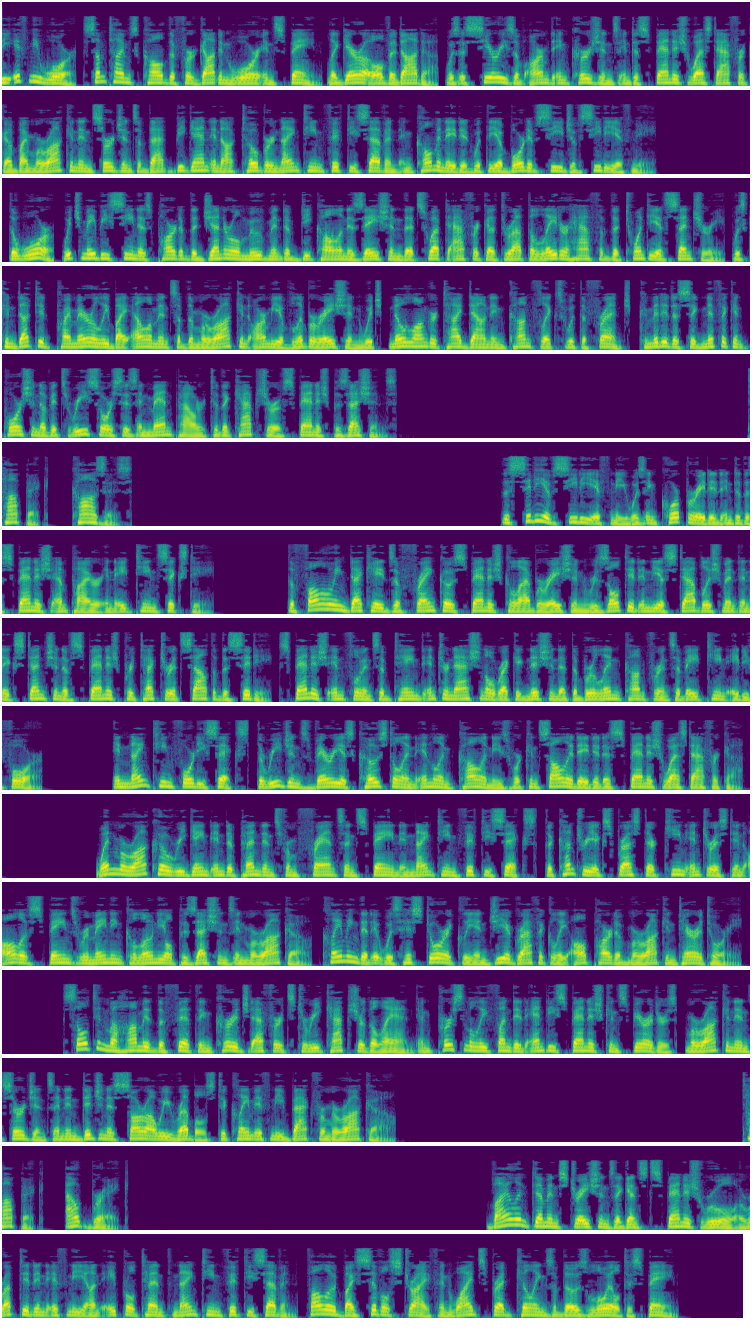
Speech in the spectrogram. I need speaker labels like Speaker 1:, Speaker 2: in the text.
Speaker 1: The Ifni War, sometimes called the Forgotten War in Spain La Guerra Olvidada, was a series of armed incursions into Spanish West Africa by Moroccan insurgents of that began in October 1957 and culminated with the abortive siege of Sidi Ifni. The war, which may be seen as part of the general movement of decolonization that swept Africa throughout the later half of the 20th century, was conducted primarily by elements of the Moroccan Army of Liberation which, no longer tied down in conflicts with the French, committed a significant portion of its resources and manpower to the capture of Spanish possessions. Causes The city of Sidi Ifni was incorporated into the Spanish Empire in 1860. The following decades of Franco-Spanish collaboration resulted in the establishment and extension of Spanish protectorate south of the city. Spanish influence obtained international recognition at the Berlin Conference of 1884. In 1946, the region's various coastal and inland colonies were consolidated as Spanish West Africa. When Morocco regained independence from France and Spain in 1956, the country expressed their keen interest in all of Spain's remaining colonial possessions in Morocco, claiming that it was historically and geographically all part of Moroccan territory. Sultan Muhammad V encouraged efforts to recapture the land and personally funded anti-Spanish conspirators, Moroccan insurgents and indigenous Sahrawi rebels to claim Ifni back for Morocco. Outbreak Violent demonstrations against Spanish rule erupted in Ifni on April 10, 1957, followed by civil strife and widespread killings of those loyal to Spain.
